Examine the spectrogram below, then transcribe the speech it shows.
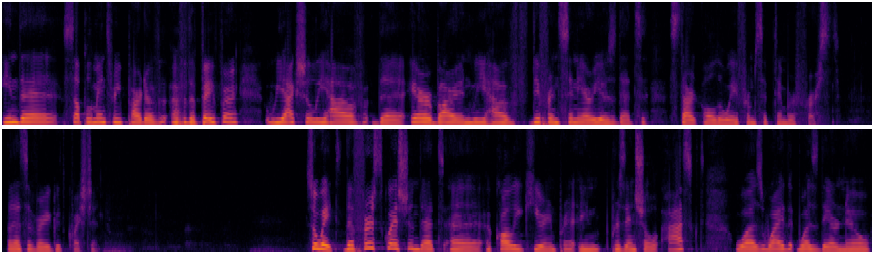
In the supplementary part of, of the paper, we actually have the error bar and we have different scenarios that start all the way from September 1st. But that's a very good question. So wait, the first question that uh, a colleague here in, pre in Presential asked was why th was there no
